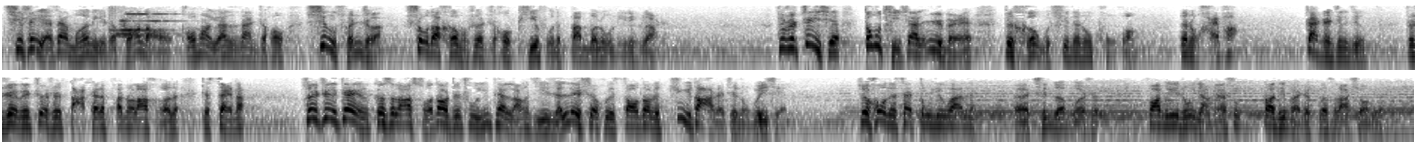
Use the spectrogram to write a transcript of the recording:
其实也在模拟着广岛投放原子弹之后幸存者受到核辐射之后皮肤的斑驳陆离的样子。就是这些都体现了日本人对核武器那种恐慌、那种害怕、战战兢兢，就认为这是打开了潘多拉盒子，这灾难。所以这个电影《哥斯拉》所到之处一片狼藉，人类社会遭到了巨大的这种威胁。最后呢，在东京湾呢，呃，秦德博士发明一种氧元素，到底把这哥斯拉消灭了。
